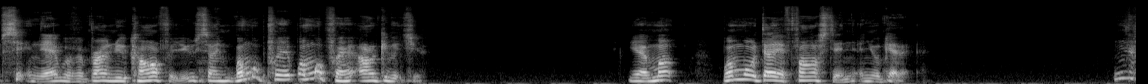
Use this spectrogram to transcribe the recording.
sitting there with a brand new car for you, saying, "One more prayer, one more prayer, I'll give it to you." Yeah, one, one more day of fasting and you'll get it. No,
